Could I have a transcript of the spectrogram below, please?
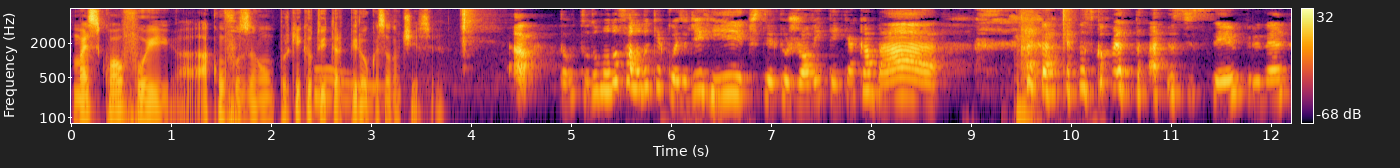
mas qual foi a, a confusão? Por que, que o Twitter pirou com essa notícia? Ah, então todo mundo falando que é coisa de hipster, que o jovem tem que acabar. Aqueles comentários de sempre, né?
